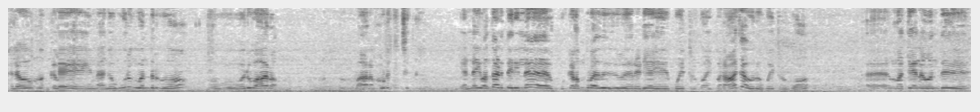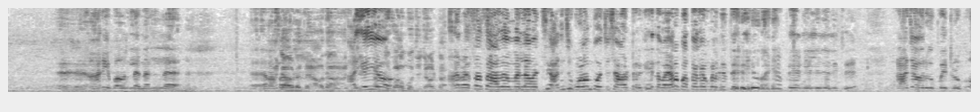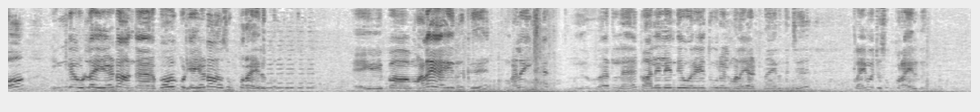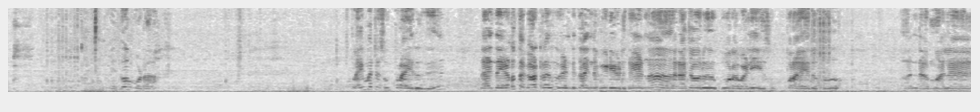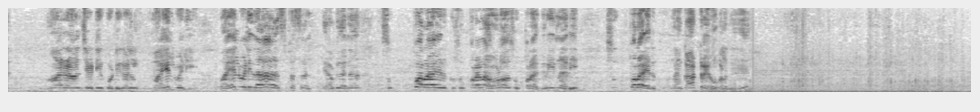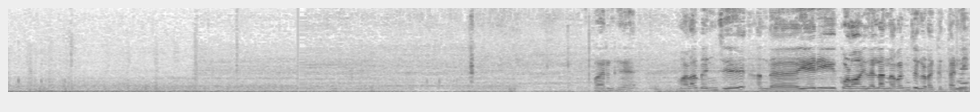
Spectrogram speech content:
Hello மக்களே. நாங்கள் ஊருக்கு வந்திருக்கோம். ஒரு வாரம். வாரம் முடிஞ்சிச்சு. என்னை வந்தான்னு தெரியல கிளம்புறது ரெடியாகி போயிட்டு இருக்கோம் இப்போ ராஜா ஊருக்கு போயிட்டு இருக்கோம் அஹ், மத்தியானம் வந்து ஆரிய பவனில் நல்ல அஹ், ரசம். சாதம் எல்லாம் வச்சு அஞ்சு குழம்பு வச்சு சாப்பிட்டுருக்கு இந்த வயரை பார்த்தாலே உங்களுக்கு தெரியும். எப்படி நெல்லி சொல்லிட்டு. ராஜா ஊருக்கு போயிட்டு இருக்கோம் இங்க உள்ள இடம் அந்த போகக்கூடிய இடம் சூப்பராக இருக்கும். இப்போ மழை இருக்கு. மழை வரல. காலையிலேருந்தே ஒரே தூறல் மழையாட்டு இருந்துச்சு. கிளைமேட் சூப்பராக இருக்கு. மெதுவாக போடா. கிளைமேட் சூப்பராக இருக்கு. நான் இந்த இடத்த காட்டுறதுக்கு வேண்டி தான் இந்த வீடியோ எடுத்தேன். ஏன்னா ராஜாவூர் போகிற வழி சூப்பராக இருக்கும். அந்த மலை மரம் செடி கொடிகள் வயல்வெளி. வயல்வெளி தான் ஸ்பெஷல் அப்படிதானே? சூப்பரா இருக்கு. சூப்பரான? அவ்வளோ சூப்பரா. கிரீனரி சூப்பரா இருக்கும் நான் காட்டுறேன் உங்களுக்கு. பாருங்க. மழை பெஞ்சு அந்த ஏரி குளம் இதெல்லாம் நிறைஞ்சு கிடக்கு தண்ணி.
